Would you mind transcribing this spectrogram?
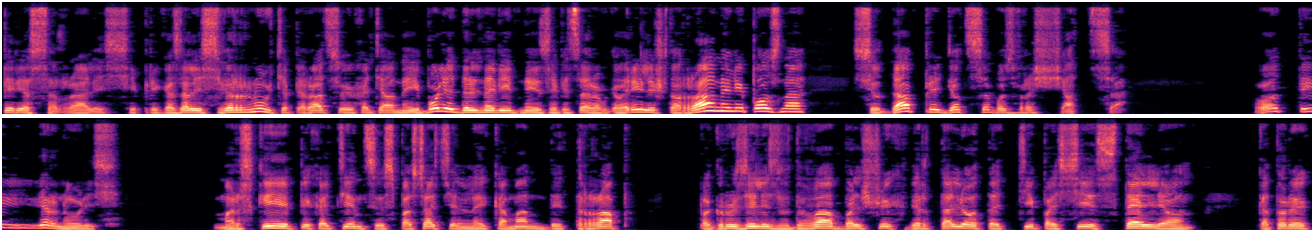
пересрались и приказали свернуть операцию, хотя наиболее дальновидные из офицеров говорили, что рано или поздно сюда придется возвращаться. Вот и вернулись. Морские пехотинцы спасательной команды «Трап» погрузились в два больших вертолета типа Си «Стеллион», которые,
